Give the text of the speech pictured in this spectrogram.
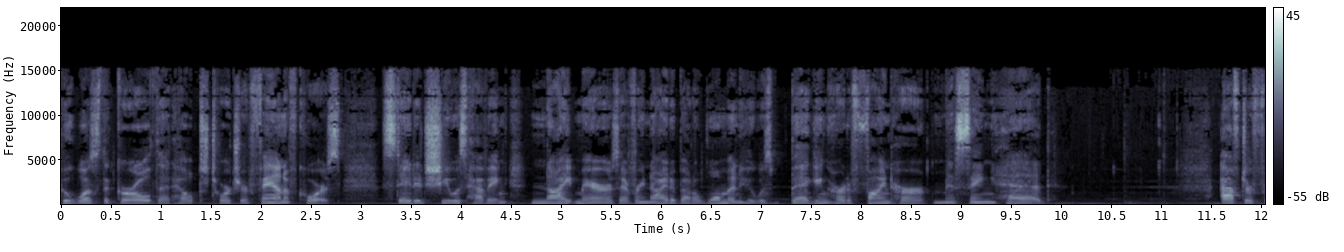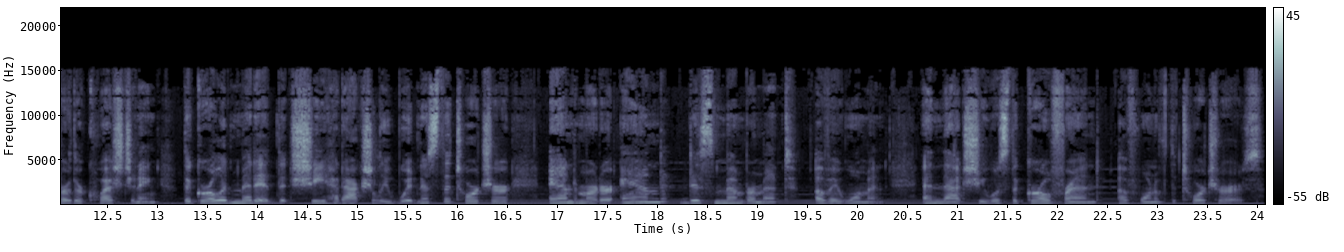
who was the girl that helped torture Fan, of course, stated she was having nightmares every night about a woman who was begging her to find her missing head. After further questioning, the girl admitted that she had actually witnessed the torture and murder and dismemberment of a woman and that she was the girlfriend of one of the torturers.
